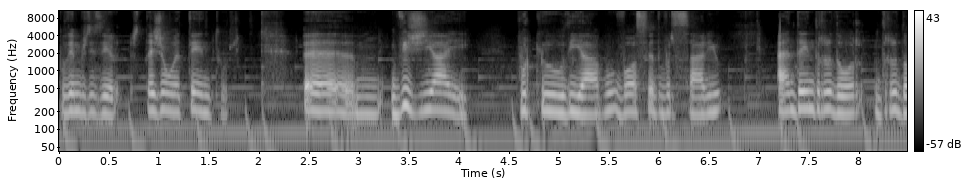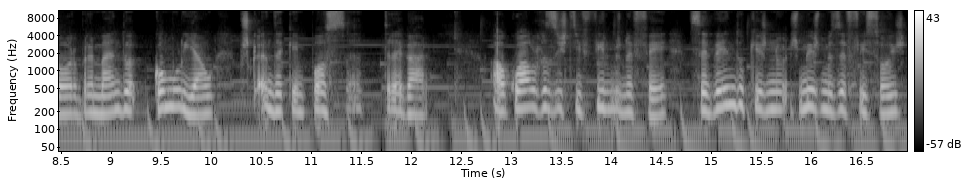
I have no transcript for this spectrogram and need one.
podemos dizer, estejam atentos, uh, vigiai, porque o diabo, o vosso adversário, anda em derredor, derredor, bramando como leão, buscando a quem possa tragar, ao qual resisti firmes na fé, sabendo que as mesmas aflições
